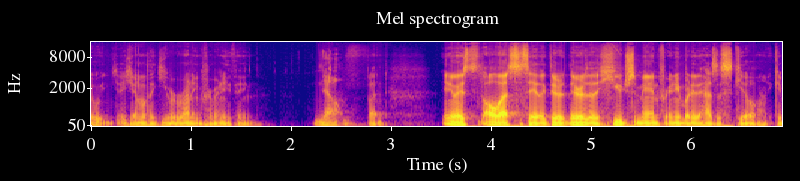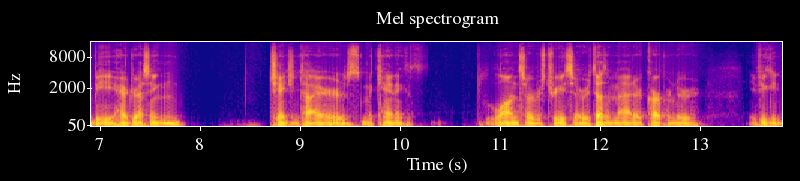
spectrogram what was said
I don't think you were running from anything. No. But anyways, all that's to say, like there there's a huge demand for anybody that has a skill. It could be hairdressing, changing tires, mechanics, lawn service, tree service. Doesn't matter. Carpenter. If you could,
